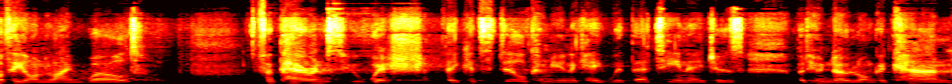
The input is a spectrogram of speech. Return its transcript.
of the online world, for parents who wish they could still communicate with their teenagers but who no longer can,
